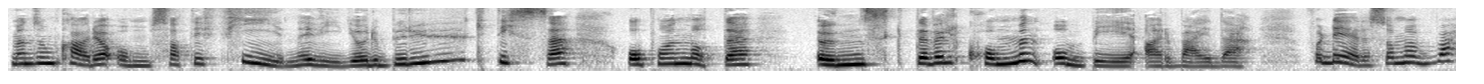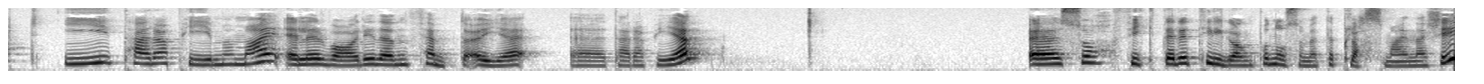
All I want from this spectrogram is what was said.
men som Kari har omsatt i fine videoer. Bruk disse og på en måte ønsk det velkommen og bearbeide. For dere som har vært i terapi med meg, eller var i den femte øye-terapien, eh, så fikk dere tilgang på noe som heter plasmaenergi.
